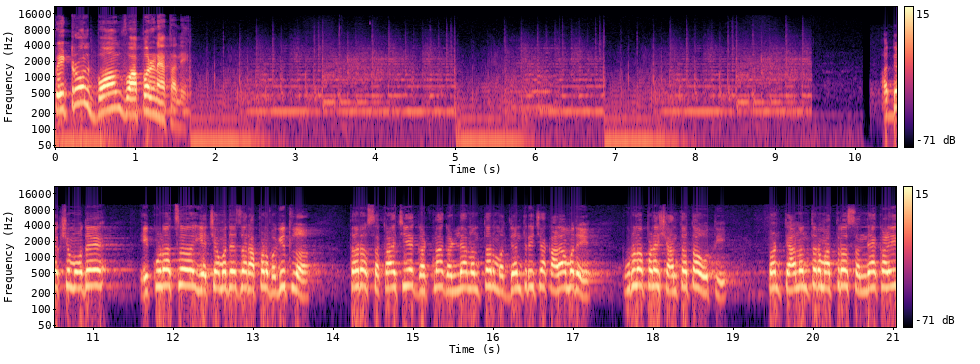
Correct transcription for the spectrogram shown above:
पेट्रोल बॉम्ब वापरण्यात आले. अध्यक्ष महोदय एकूणच याच्यामध्ये जर आपण बघितलं तर सकाळची एक घटना घडल्यानंतर मध्यंतरीच्या काळामध्ये पूर्णपणे शांतता होती. पण त्यानंतर मात्र संध्याकाळी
